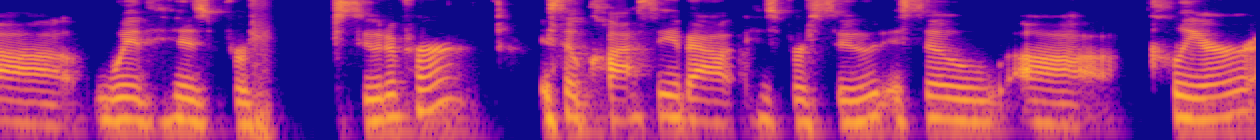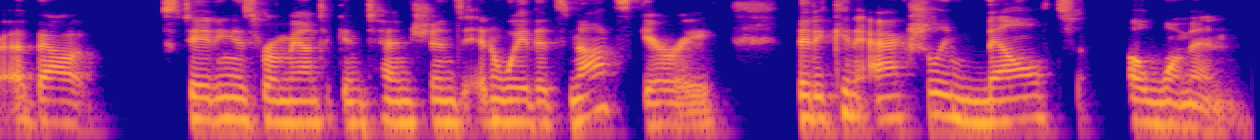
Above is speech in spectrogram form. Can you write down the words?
uh, with his pursuit of her, is so classy about his pursuit, is so uh, clear about stating his romantic intentions in a way that's not scary, that it can actually melt a woman.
